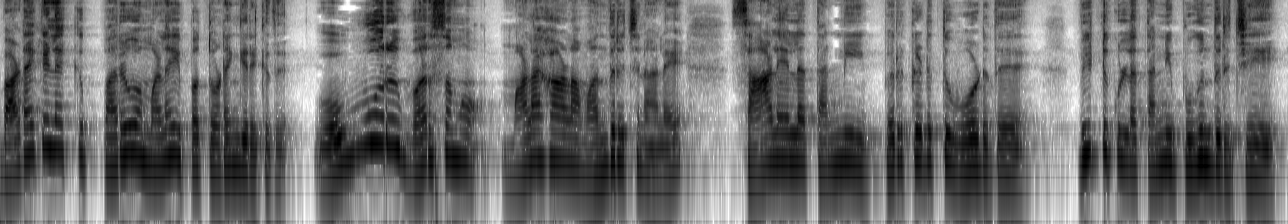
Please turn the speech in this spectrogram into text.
வடகிழக்கு பருவமழை இப்போ தொடங்கியிருக்குது. ஒவ்வொரு வருஷமும் மழை காலம் வந்துருச்சுனாலே சாலையில் தண்ணி பெருக்கெடுத்து ஓடுது. வீட்டுக்குள்ளே தண்ணி புகுந்துருச்சு.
